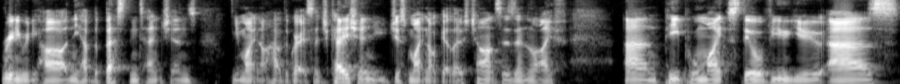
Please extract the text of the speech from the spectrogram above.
really really hard and you have the best intentions you might not have the greatest education you just might not get those chances in life and people might still view you as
